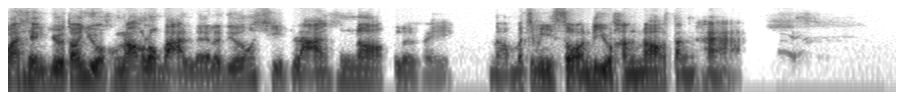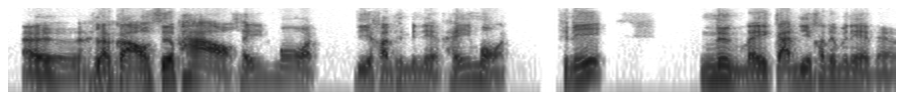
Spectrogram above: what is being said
มาถึงอยู่ต้องอยู่ข้างนอกโรงพยาบาลเลย แล้วยูต้องฉีดล้างข้างนอกเลยเนาะมันจะมีโซนที่อยู่ข้างนอกต่างหากเออ แล้วก็เอาเสื้อผ้าออกให้หมด decontaminate ให้หมด ทีนี้หนึ่งในการ decontaminate เนี่ย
